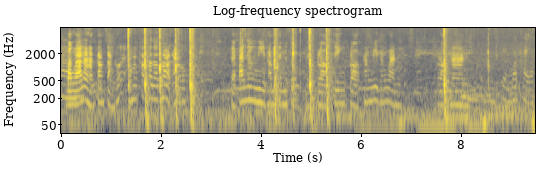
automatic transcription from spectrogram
นบางร้านอาหารตามสั่งเขาเอามาทอดทอดทอดทอดเอาแต่ป้านิ่งนี่ทำเต็มสูตรเนี่ยกรอบจริงกรอบทั้งวี่ทั้งวัน กรอบนานเสียงรถใครอะ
